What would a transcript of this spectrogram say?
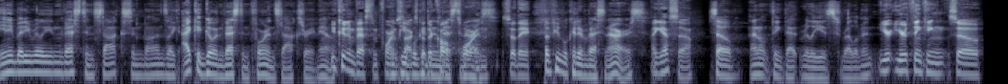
anybody really invest in stocks and bonds. Like I could go invest in foreign stocks right now, You could invest in foreign stocks, but they're called foreign. So they but people could invest in ours. I guess so. So I don't think that really is relevant. You're you're thinking so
